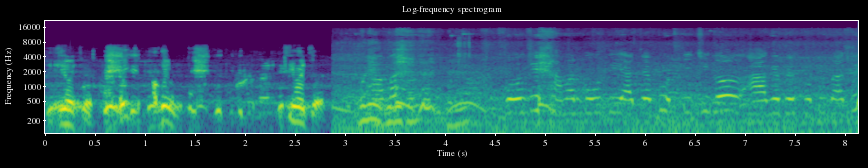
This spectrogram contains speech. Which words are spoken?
কি হয়েছে? কি হয়েছে? বৌদি আমার বৌদি আছে ভর্তি ছিল আগে বৃহস্পতিবারে।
